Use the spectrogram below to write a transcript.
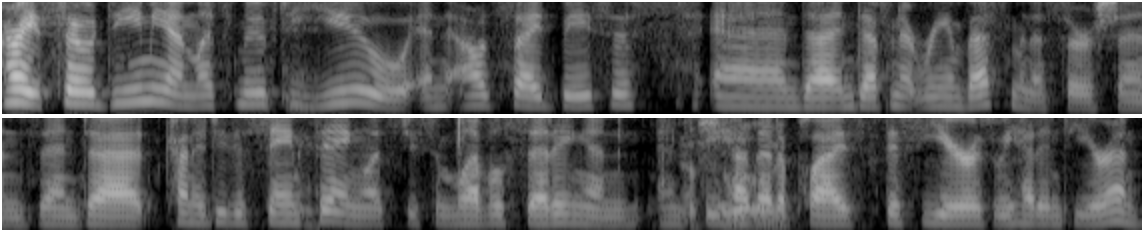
All right, so Damien, let's move to you and outside basis and uh, indefinite reinvestment assertions and uh, kind of do the same thing. Let's do some level setting and, and see how that applies this year as we head into year end.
